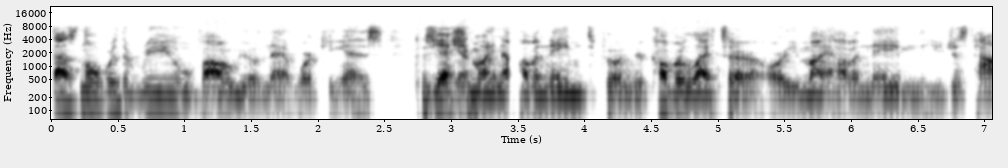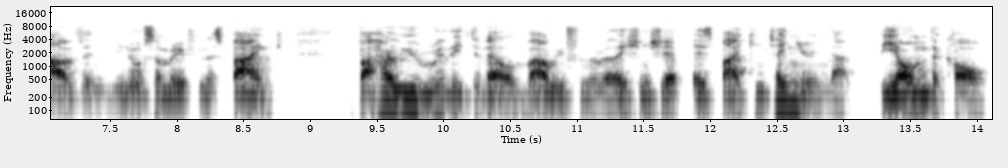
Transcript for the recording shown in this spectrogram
that's not where the real value of networking is. Because yes, yeah. you might not have a name to put on your cover letter, or you might have a name that you just have and you know somebody from this bank. But how you really develop value from the relationship is by continuing that beyond the call.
